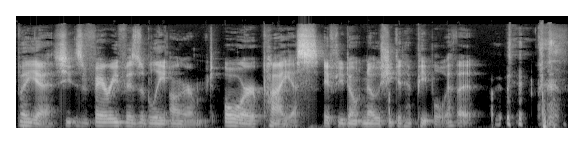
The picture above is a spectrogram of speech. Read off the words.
But yeah, she's very visibly armed or pious if you don't know she can hit people with it.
